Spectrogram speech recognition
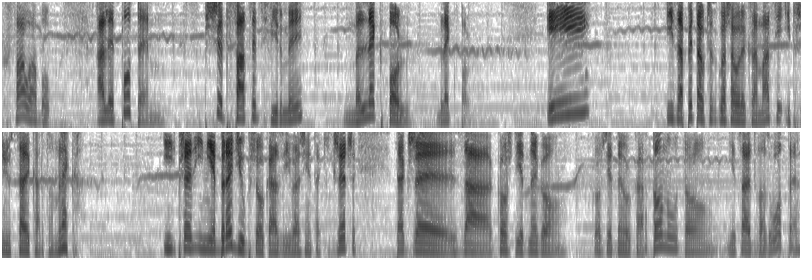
chwała Bogu. Ale potem przyszedł facet z firmy Mlekpol. Mlekpol. I, I zapytał, czy zgłaszał reklamację i przyniósł cały karton mleka. I, prze, I nie bredził przy okazji właśnie takich rzeczy. Także za koszt jednego, koszt jednego kartonu to niecałe 2 złote.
